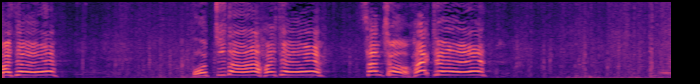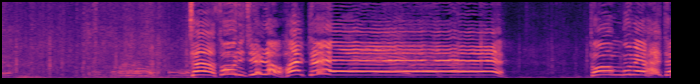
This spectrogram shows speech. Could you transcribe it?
화이팅! 멋지다! 화이팅! 3초! 화이팅! 자, 소리 질러! 화이팅! 동구매 화이팅!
